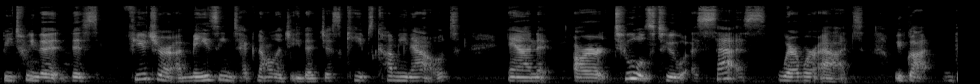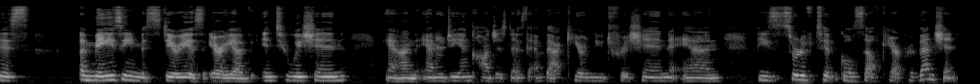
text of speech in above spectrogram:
between the, this future amazing technology that just keeps coming out and our tools to assess where we're at. We've got this amazing, mysterious area of intuition and energy and consciousness, and back here, nutrition and these sort of typical self care prevention.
